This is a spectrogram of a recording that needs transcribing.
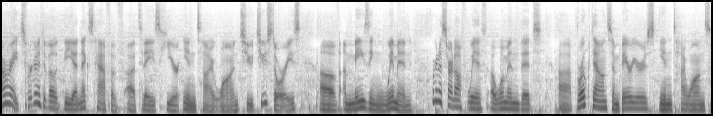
All right, so we're going to devote the uh, next half of uh, today's Here in Taiwan to two stories of amazing women. We're going to start off with a woman that uh, broke down some barriers in Taiwan's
